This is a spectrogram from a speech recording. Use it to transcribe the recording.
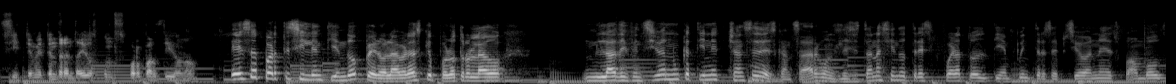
si te meten 32 puntos por partido, ¿no? Esa parte sí la entiendo, pero la verdad es que por otro lado, la defensiva nunca tiene chance de descansar, Les están haciendo tres fuera todo el tiempo, intercepciones, fumbles.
